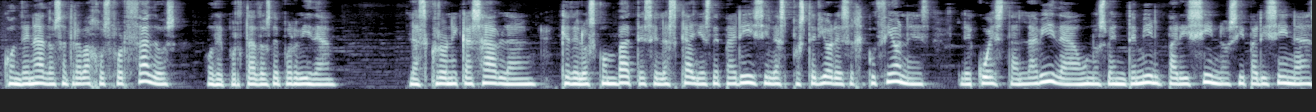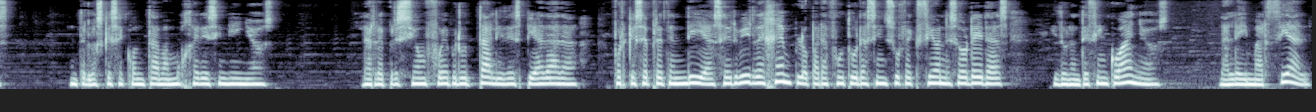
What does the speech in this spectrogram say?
condenados a trabajos forzados o deportados de por vida. Las crónicas hablan que de los combates en las calles de París y las posteriores ejecuciones le cuestan la vida a unos 20.000 parisinos y parisinas, entre los que se contaban mujeres y niños. La represión fue brutal y despiadada, porque se pretendía servir de ejemplo para futuras insurrecciones obreras y durante cinco años la ley marcial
